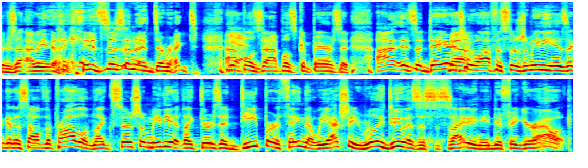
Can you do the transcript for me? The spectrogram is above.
There's, I mean, like it's isn't a direct apples to apples comparison. Uh, it's a day or No. two off of social media isn't going to solve the problem. Like social media, like there's a deeper thing that we actually really do as a society need to figure out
